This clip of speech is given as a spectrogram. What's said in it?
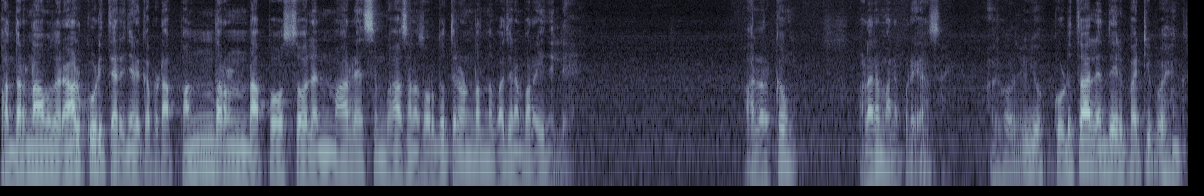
പന്ത്രണ്ടാമത് ഒരാൾ കൂടി തിരഞ്ഞെടുക്കപ്പെട്ട പന്ത്രണ്ട് അപ്പോസ്തോലന്മാരുടെ സിംഹാസന സ്വർഗത്തിലുണ്ടെന്ന് വചനം പറയുന്നില്ലേ? പലർക്കും വളരെ മനപ്രയാസമായി. അവർ പറഞ്ഞു അയ്യോ കൊടുത്താൽ എന്തെങ്കിലും പറ്റിപ്പോയെങ്കിൽ.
